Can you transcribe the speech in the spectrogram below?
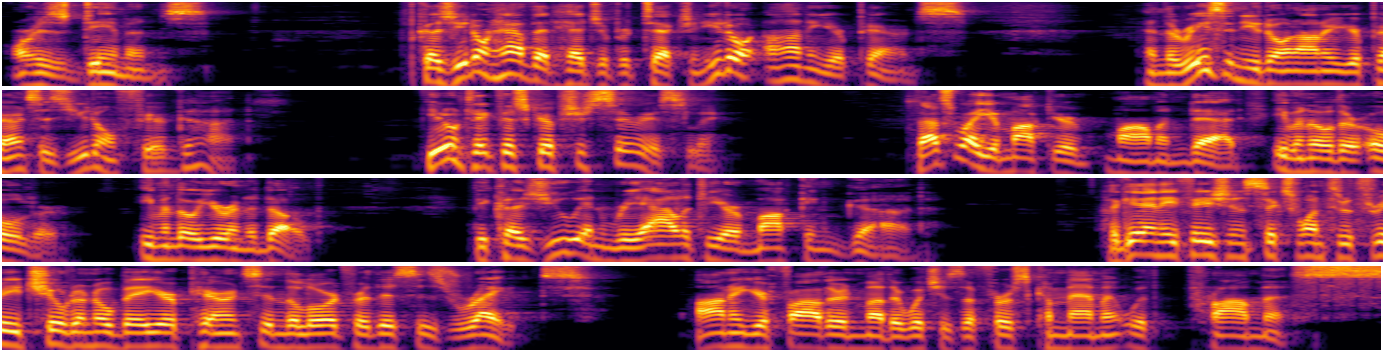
or his demons. Because you don't have that hedge of protection. You don't honor your parents. And the reason you don't honor your parents is you don't fear God. You don't take the scripture seriously. That's why you mock your mom and dad, even though they're older, even though you're an adult. Because you in reality are mocking God. Again, Ephesians 6 1 through 3 Children, obey your parents in the Lord, for this is right. Honor your father and mother, which is the first commandment with promise.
